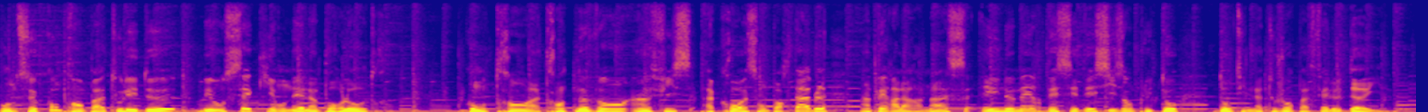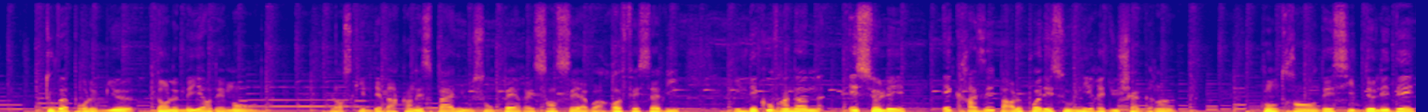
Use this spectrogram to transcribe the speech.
On ne se comprend pas tous les deux, mais on sait qui on est l'un pour l'autre. Gontran a 39 ans, un fils accro à son portable, un père à la ramasse et une mère décédée 6 ans plus tôt dont il n'a toujours pas fait le deuil. Tout va pour le mieux dans le meilleur des mondes. Lorsqu'il débarque en Espagne où son père est censé avoir refait sa vie, il découvre un homme esselé, écrasé par le poids des souvenirs et du chagrin. Gontran décide de l'aider,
